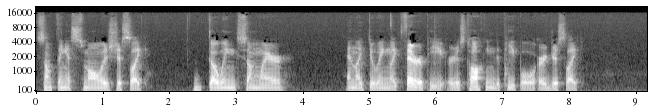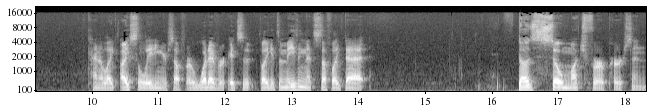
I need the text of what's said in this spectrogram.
something as small as just like going somewhere and like doing like therapy or just talking to people or just like kind of like isolating yourself or whatever. It's a, like it's amazing that stuff like that does so much for a person.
